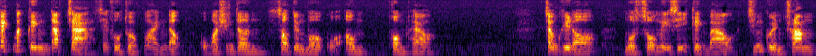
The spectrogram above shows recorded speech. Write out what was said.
cách Bắc Kinh đáp trả sẽ phụ thuộc vào hành động của Washington sau tuyên bố của ông Pompeo. Trong khi đó, một số nghị sĩ cảnh báo chính quyền Trump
